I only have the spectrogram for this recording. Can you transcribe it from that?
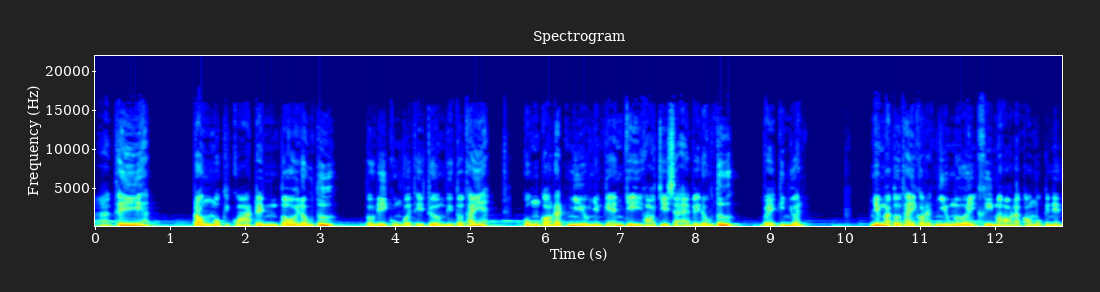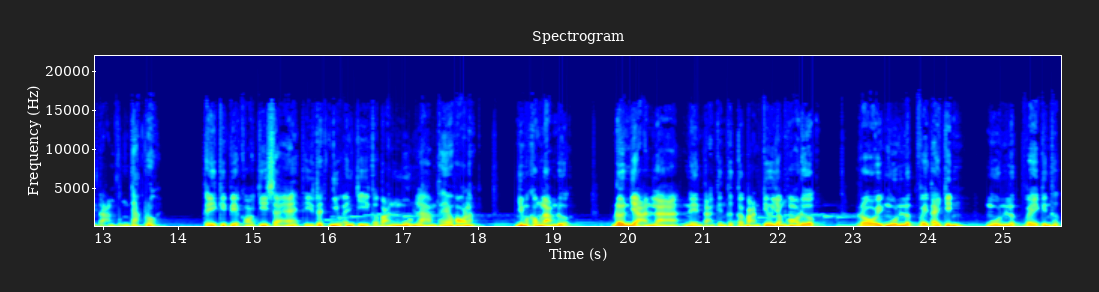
À, thì trong một cái quá trình tôi đầu tư, tôi đi cùng với thị trường thì tôi thấy cũng có rất nhiều những cái anh chị họ chia sẻ về đầu tư, về kinh doanh. Nhưng mà tôi thấy có rất nhiều người khi mà họ đã có một cái nền tảng vững chắc rồi thì cái việc họ chia sẻ thì rất nhiều anh chị các bạn muốn làm theo họ lắm nhưng mà không làm được đơn giản là nền tảng kiến thức các bạn chưa giống họ được. Rồi nguồn lực về tài chính, nguồn lực về kiến thức.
